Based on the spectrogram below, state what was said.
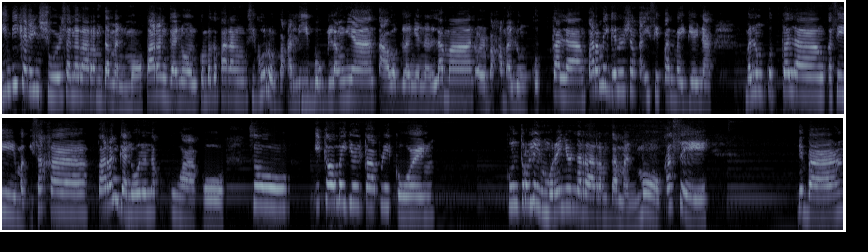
hindi ka rin sure sa nararamdaman mo. Parang ganun. Kumbaga parang siguro baka libog lang yan, tawag lang yan ng laman, or baka malungkot ka lang. Parang may ganun siyang kaisipan, my dear, na malungkot ka lang kasi mag-isa ka. Parang ganun ang nakukuha ko. So, ikaw, my dear Capricorn, kontrolin mo rin yung nararamdaman mo. Kasi, 'di ba?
